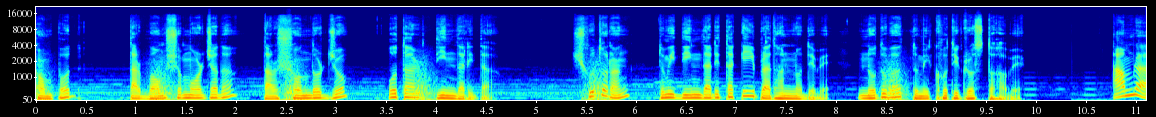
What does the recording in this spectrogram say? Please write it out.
সম্পদ, তার বংশমর্যাদা, তার সৌন্দর্য ও তার দিনদারিতা। সুতরাং তুমি দিনদারিতাকেই প্রাধান্য দেবে, নতুবা তুমি ক্ষতিগ্রস্ত হবে। আমরা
